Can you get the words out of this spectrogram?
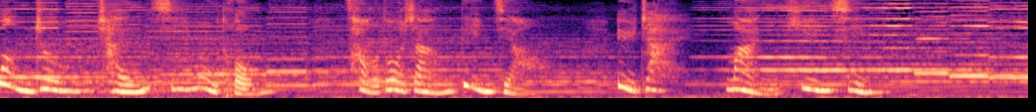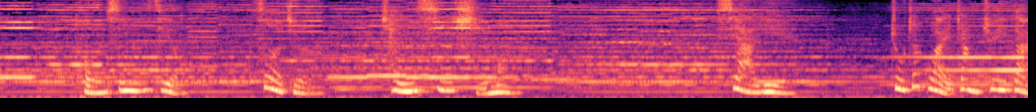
梦中晨曦牧童。草垛上垫脚，玉寨满天星。童心依旧，作者：晨曦时梦。夏夜，拄着拐杖追赶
